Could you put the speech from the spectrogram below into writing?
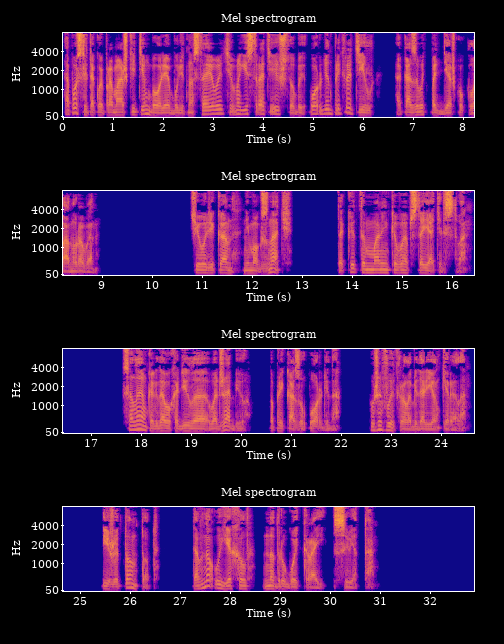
а после такой промашки тем более будет настаивать в магистрате, чтобы орден прекратил оказывать поддержку клану Равен. Чего декан не мог знать, так это маленького обстоятельства. Салем, когда уходила в Аджабию по приказу ордена, уже выкрала медальон Кирелла. И жетон тот давно уехал на другой край света.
